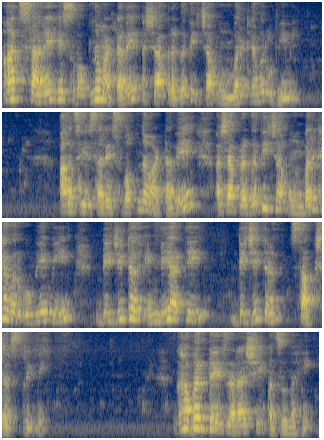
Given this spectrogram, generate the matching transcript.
आज सारे हे स्वप्न वाटावे अशा प्रगतीच्या उंबरठ्यावर उभी मी. आज हे सारे स्वप्न वाटावे अशा प्रगतीच्या उंबरठ्यावर उभे मी. डिजिटल इंडियातील डिजिटल साक्षर स्त्री मी. घाबरते जराशी अजूनही.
